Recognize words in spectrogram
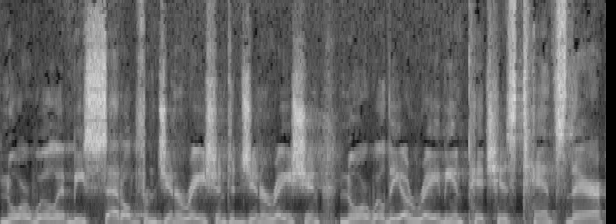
nor will it be settled from generation to generation, nor will the Arabian pitch his tents there,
